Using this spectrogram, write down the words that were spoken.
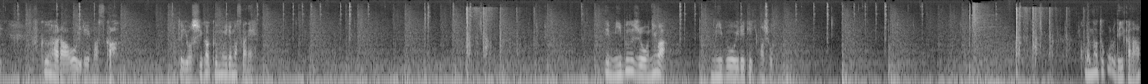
て福原を入れますか。あと吉賀君も入れますかね。で壬生城には壬生を入れていきましょう。こんなところでいいかな？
